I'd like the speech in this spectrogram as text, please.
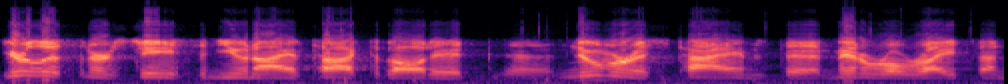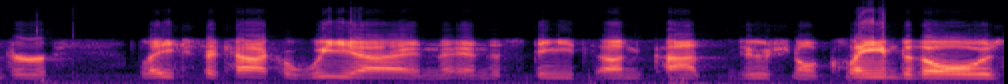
Your listeners, Jason, you and I have talked about it uh, numerous times. The mineral rights under Lake Sakakawea and, and the state's unconstitutional claim to those,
